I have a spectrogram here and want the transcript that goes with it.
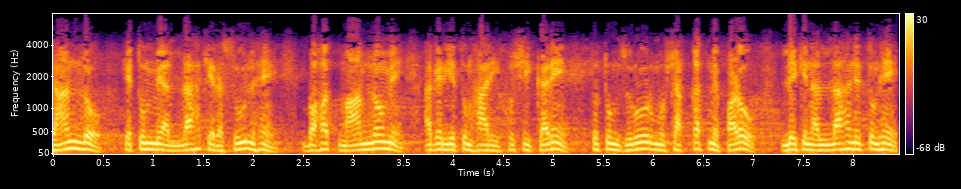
جان لو کہ تم میں اللہ کے رسول ہیں۔ بہت معاملوں میں اگر یہ تمہاری خوشی کریں تو تم ضرور مشقت میں پڑو، لیکن اللہ نے تمہیں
